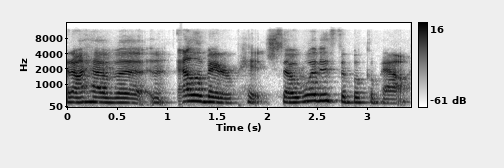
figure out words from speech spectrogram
I don't have a, an elevator pitch. So, what is the book about?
